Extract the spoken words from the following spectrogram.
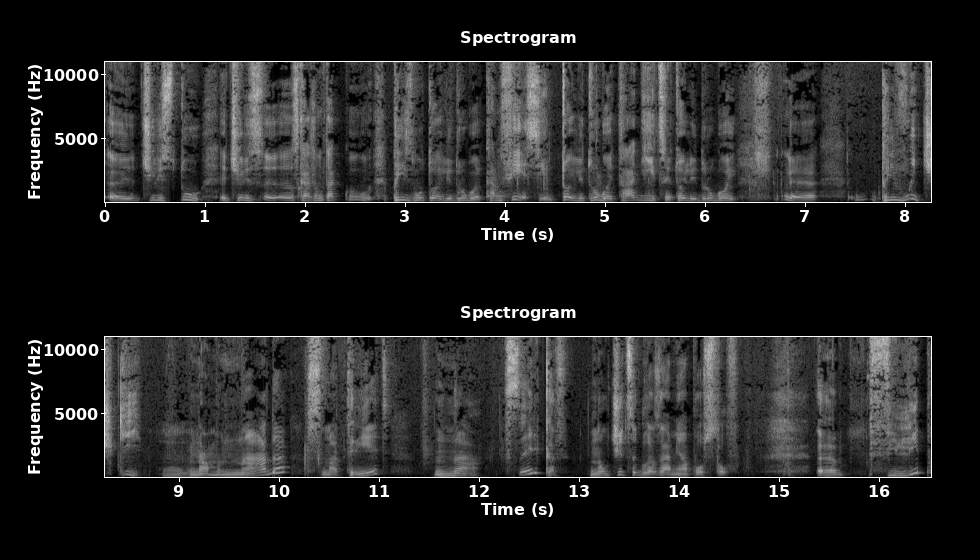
э, через ту, через, э, скажем так, призму той или другой конфессии, той или другой традиции, той или другой э, привычки. Нам надо смотреть на церковь, научиться глазами апостолов. Э, Филипп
